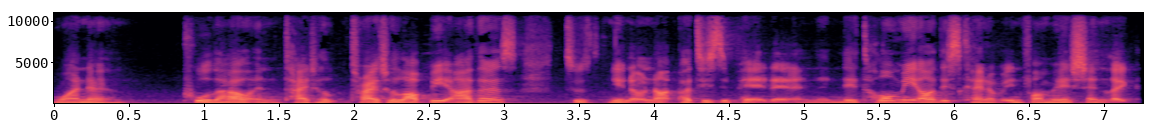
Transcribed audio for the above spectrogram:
want to pull out and try to try to lobby others to you know not participate and then they told me all this kind of information like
